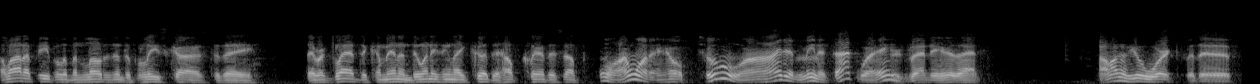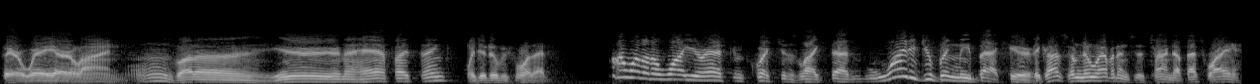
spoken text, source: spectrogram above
A lot of people have been loaded into police cars today. They were glad to come in and do anything they could to help clear this up. Oh, I want to help, too. I didn't mean it that way. We're glad to hear that. How long have you worked for the Fairway Airline? Oh, about a year and a half, I think. What'd you do before that? I want to know why you're asking questions like that. Why did you bring me back here? Because some new evidence has turned up, that's why.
